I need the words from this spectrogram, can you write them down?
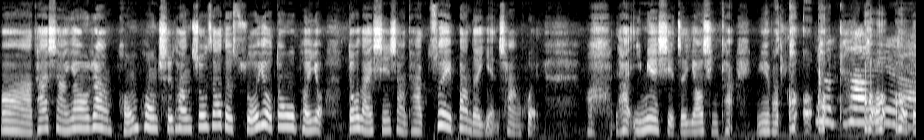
哇！他想要让蓬蓬池塘周遭的所有动物朋友都来欣赏他最棒的演唱会。哇！他一面写着邀请卡，一面发出哦哦哦哦哦的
